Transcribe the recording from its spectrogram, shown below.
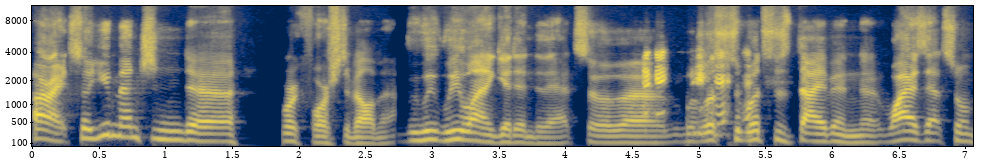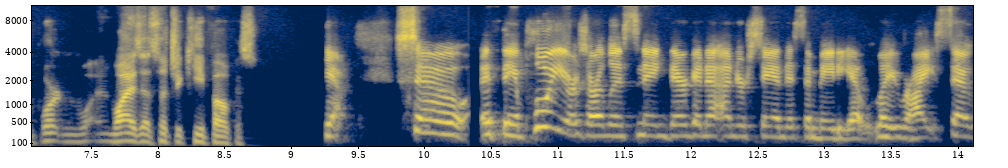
All right. So you mentioned uh, workforce development. We, we want to get into that. So uh, let's let's just dive in. Why is that so important? Why is that such a key focus? Yeah. So if the employers are listening, they're going to understand this immediately, right? So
